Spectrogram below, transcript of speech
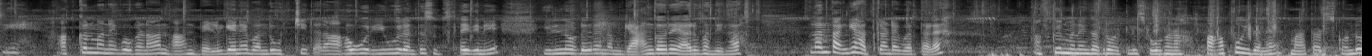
ಸಿ ಅಕ್ಕನ ಮನೆಗೆ ಹೋಗೋಣ, ನಾನು ಬೆಳಗ್ಗೆನೇ ಬಂದು ಹುಚ್ಚಿ ಥರ ಆ ಊರು ಈ ಊರು ಅಂತ ಸುತ್ತಾ ಇದ್ದೀನಿ. ಇಲ್ಲಿ ನೋಡಿದ್ರೆ ನಮ್ಮ ಗ್ಯಾಂಗ್ ಅವರೇ ಯಾರೂ ಬಂದಿಲ್ಲ. ನನ್ನ ತಂಗಿ ಹತ್ತು ಗಂಟೆಗೆ ಬರ್ತಾಳೆ. ಅಕ್ಕನ ಮನೆಗಾದರೂ ಅಟ್ಲೀಸ್ಟ್ ಹೋಗೋಣ. ಪಾಪು ಇದ್ದಾನೆ ಮಾತಾಡಿಸ್ಕೊಂಡು.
